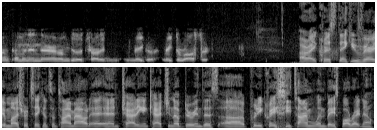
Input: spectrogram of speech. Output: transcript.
I'm coming in there and I'm gonna try to make a make the roster. All right, Chris, thank you very much for taking some time out and, and chatting and catching up during this uh, pretty crazy time in baseball right now.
